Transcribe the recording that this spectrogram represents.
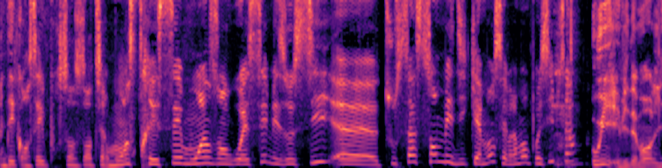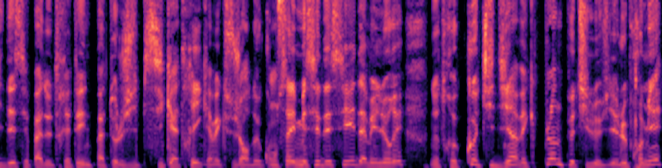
Des conseils pour se sentir moins stressé, moins angoissé, mais aussi euh, tout ça sans médicaments. C'est vraiment possible ça? Oui, évidemment, l'idée c'est pas de traiter une pathologie psychiatrique avec ce genre de conseils, mais c'est d'essayer d'améliorer notre quotidien avec plein de petits leviers. Le premier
